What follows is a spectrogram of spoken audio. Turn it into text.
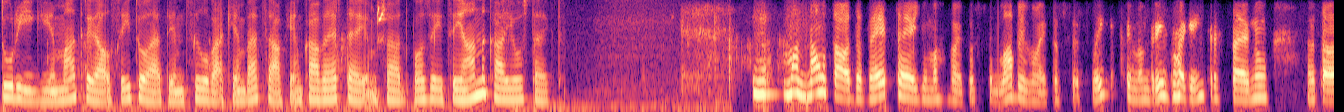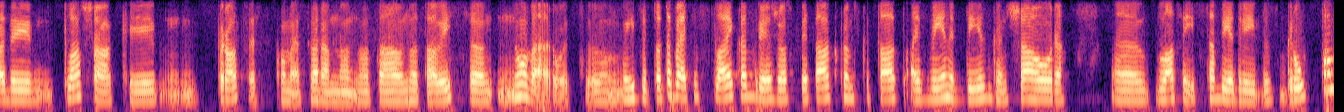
turīgiem, materiāli situētiem cilvēkiem, vecākiem, kā vērtējam šādu pozīciju, Anna, kā jūs teiktu? Nu, man nav tāda vērtējuma, vai tas ir labi vai tas ir slikti. Man drīzāk interesē nu, tādi plašāki mm, procesi, ko mēs varam no, no, tā, no tā visa novērot. Līdz ar to tāpēc es laika atgriežos pie tā, ka, protams, ka tā aizvien ir diezgan šaura uh, Latvijas sabiedrības grupa,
